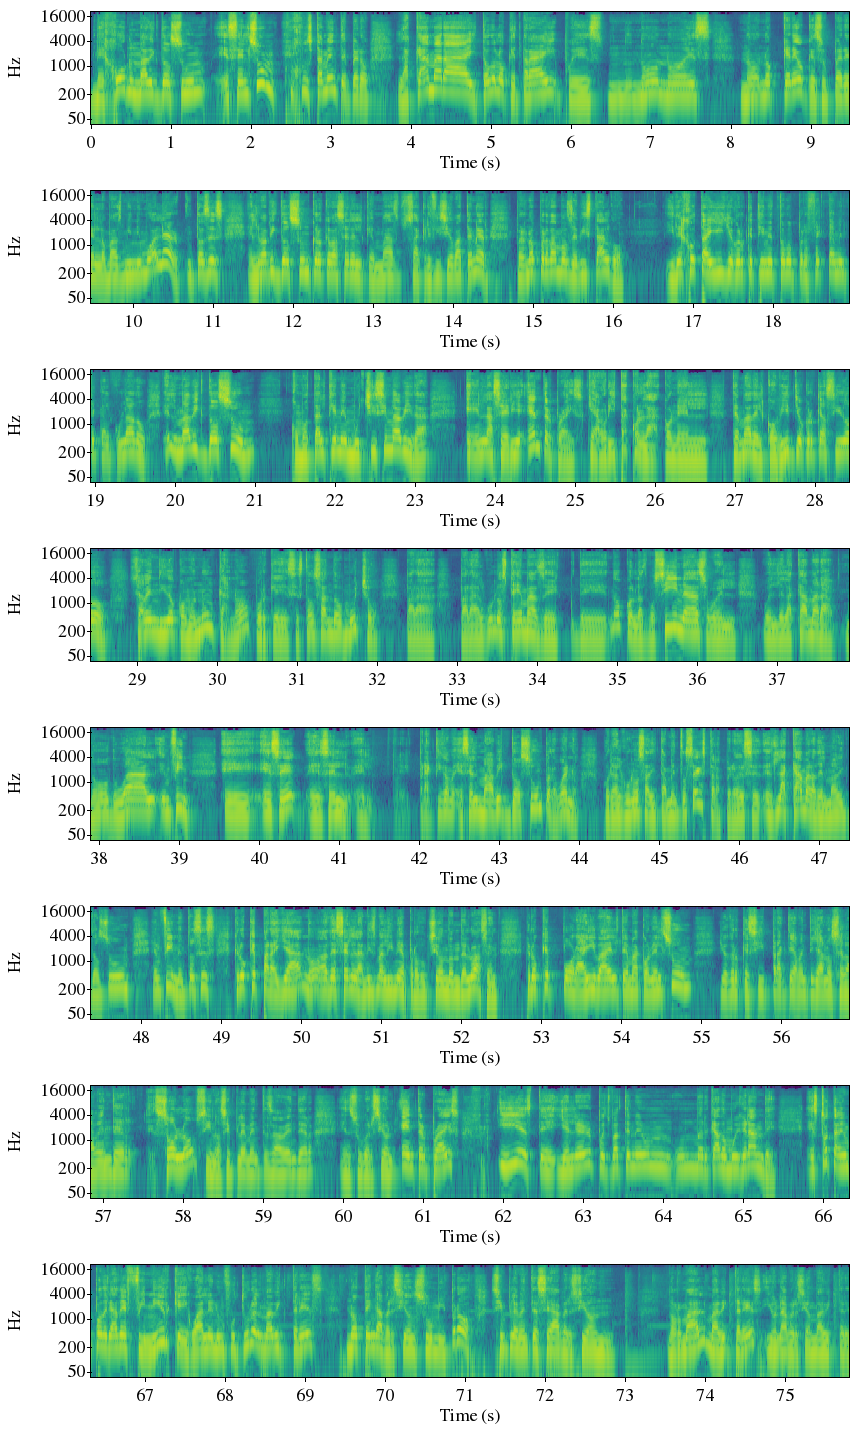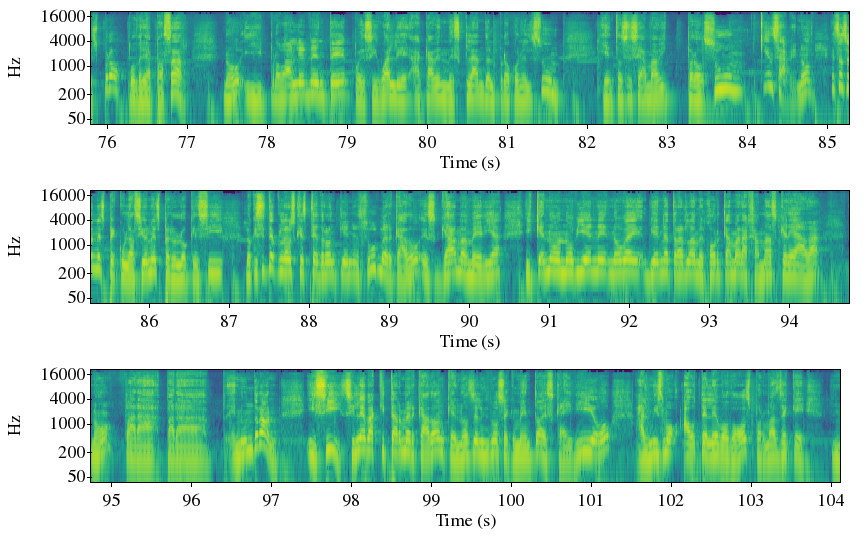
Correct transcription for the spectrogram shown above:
mejor un Mavic 2 Zoom es el Zoom, justamente, pero la cámara y todo lo que trae, pues no, no es, no, no creo que superen lo más mínimo al Air. Entonces, el Mavic 2 Zoom creo que va a ser el que más sacrificio va a tener, pero no perdamos de vista algo. Y DJI yo creo que tiene todo perfectamente calculado. El Mavic 2 Zoom, como tal, tiene muchísima vida en la serie Enterprise, que ahorita con, la, con el tema del COVID yo creo que ha sido, se ha vendido como nunca, ¿no? Porque se está usando mucho para, para algunos temas de, de, ¿no? Con las bocinas o el, o el de la cámara, ¿no? Dual, en fin, eh, ese es el, el prácticamente es el Mavic 2 Zoom, pero bueno, con algunos aditamentos extra, pero es, es, la cámara del Mavic 2 Zoom, en fin, entonces creo que para allá, ¿no? Ha de ser en la misma línea de producción donde lo hacen. Creo que por ahí va el tema con el Zoom, yo creo que sí, prácticamente ya no se va a vender solo, sino simplemente se va a vender en su versión Enterprise y este, y el Air pues va a tener un, mercado muy grande. Esto también podría definir que igual en un futuro el Mavic 3 no tenga versión Zoom y Pro, sea versión normal, Mavic 3 y una versión Mavic 3 Pro podría pasar, ¿no? Y probablemente pues igual le acaben mezclando el Pro con el Zoom y entonces sea Mavic Pro Zoom, quién sabe, ¿no? Estas son especulaciones, pero lo que sí, lo que sí tengo claro es que este dron tiene su mercado, es gama media y que no, no viene, no viene a traer la mejor cámara jamás creada, ¿no? Para, para, en un dron. Y sí, sí le va a quitar mercado, aunque no es del mismo segmento a Skydio, al mismo Evo 2, por más de que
